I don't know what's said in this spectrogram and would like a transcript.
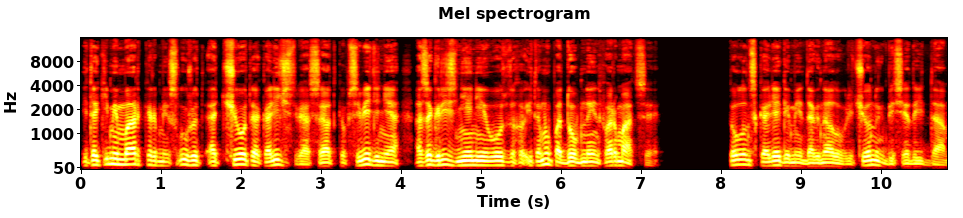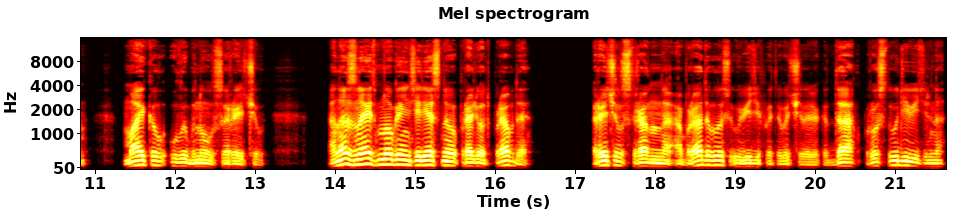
И такими маркерами служат отчеты о количестве осадков, сведения о загрязнении воздуха и тому подобная информация. Толан с коллегами догнал увлеченных беседой дам. Майкл улыбнулся Рэчел. «Она знает много интересного про лед, правда?» Рэчел странно обрадовалась, увидев этого человека. «Да, просто удивительно.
